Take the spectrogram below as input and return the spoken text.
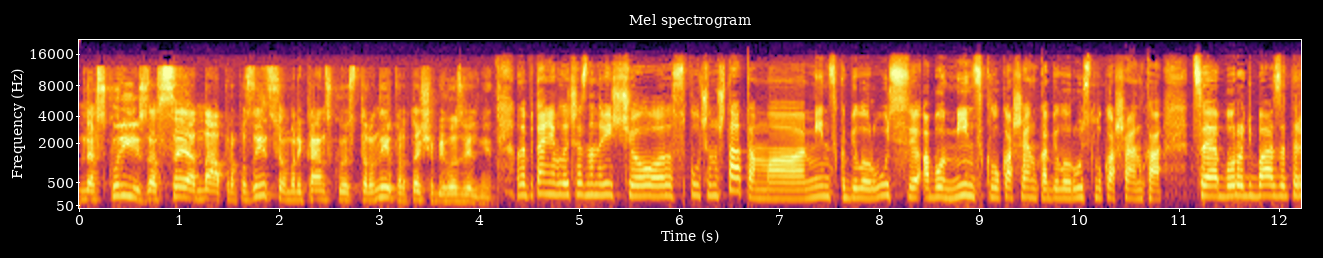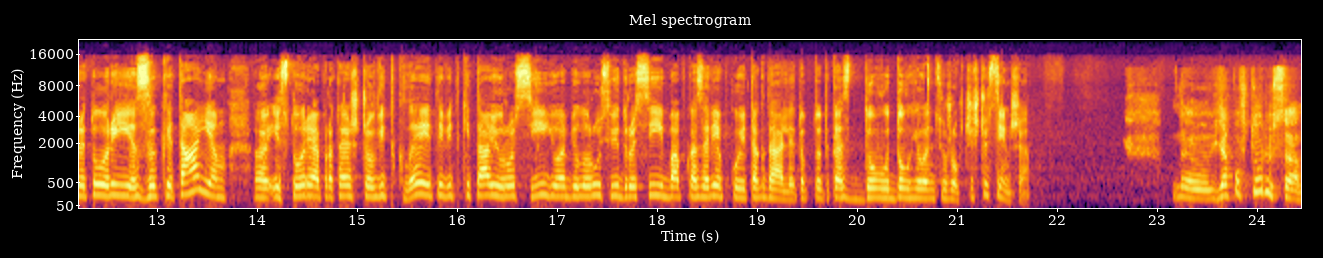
м, скоріш за все, на пропозицію американської сторони про те, щоб його звільнити. Але питання величезне, навіщо Сполученим Штатам Мінськ, Білорусь або Мінськ, Лукашенка, Білорусь, Лукашенка? Це боротьба за території з Китаєм. Е, Історія про те, що відклеїти від Китаю Росію, а Білорусь від Росії, бабка за рєпку і так далі. Тобто таке дов- довгий ланцюжок чи щось інше. Е, Я повторюся,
